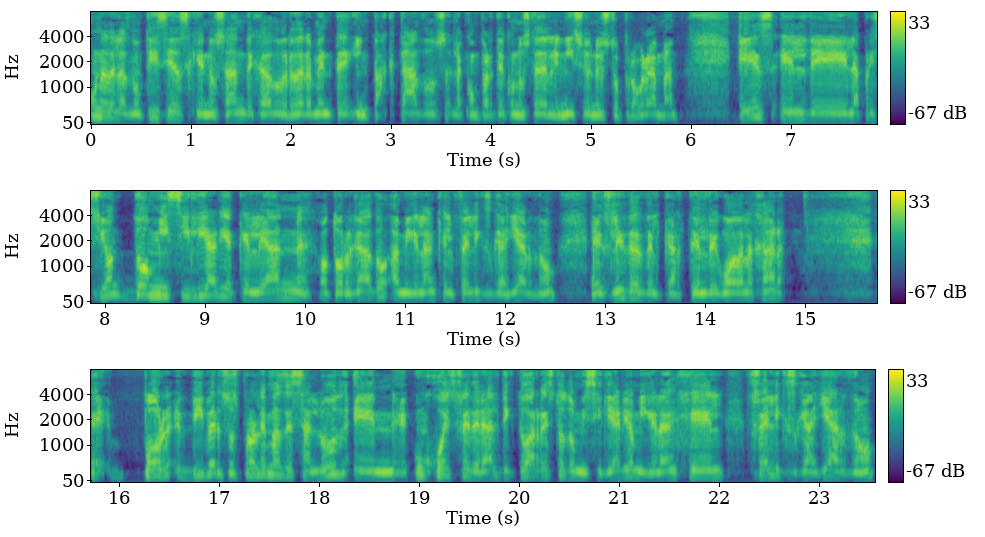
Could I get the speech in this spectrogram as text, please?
una de las noticias que nos han dejado verdaderamente impactados, la compartí con usted al inicio de nuestro programa, es el de la prisión domiciliaria que le han otorgado a Miguel Ángel Félix Gallardo, ex líder del cartel de Guadalajara. Eh, por diversos problemas de salud, en eh, un juez federal dictó arresto domiciliario a Miguel Ángel Félix Gallardo,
